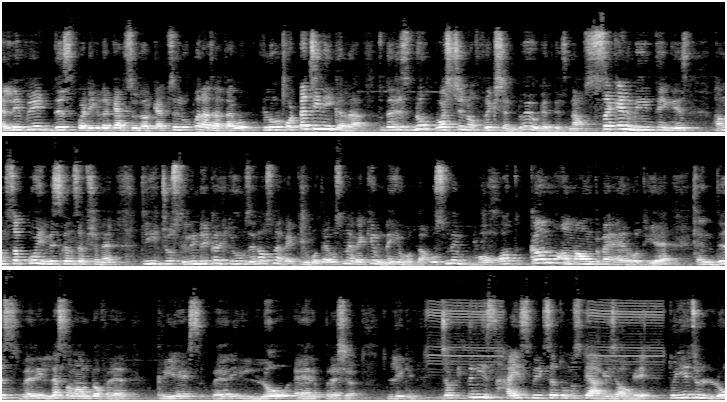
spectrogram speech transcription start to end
elevate this particular capsule और कैप्सूल ऊपर आ जाता है वो फ्लोर को टच ही नहीं कर रहा तो there is no question of friction do you get this now second main thing is हम सबको ये मिसकंसेप्शन है कि जो सिलिंड्रिकल ट्यूब्स है ना उसमें वैक्यूम होता है उसमें वैक्यूम नहीं होता उसमें बहुत कम अमाउंट में एयर होती है and this very less amount of air creates very low air pressure लेकिन जब इतनी हाई स्पीड से तुम उसके आगे जाओगे तो ये जो लो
